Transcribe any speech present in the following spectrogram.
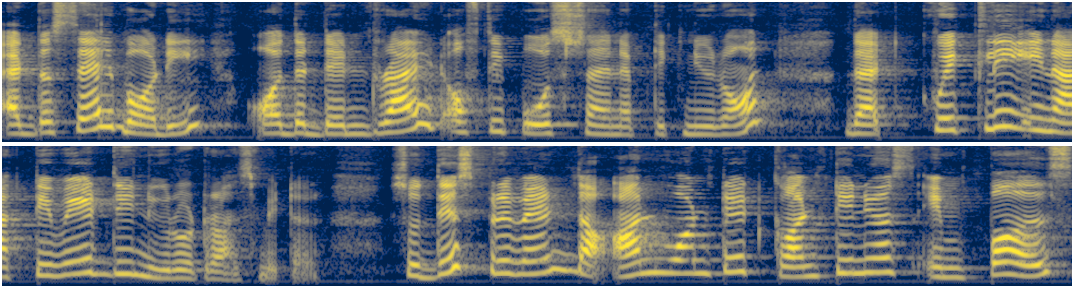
at the cell body or the dendrite of the postsynaptic neuron that quickly inactivate the neurotransmitter. So, this prevent the unwanted continuous impulse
